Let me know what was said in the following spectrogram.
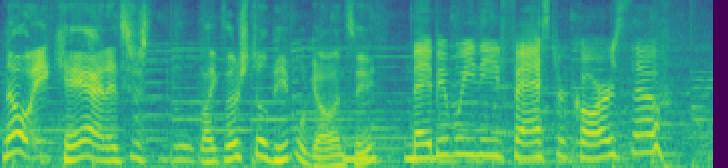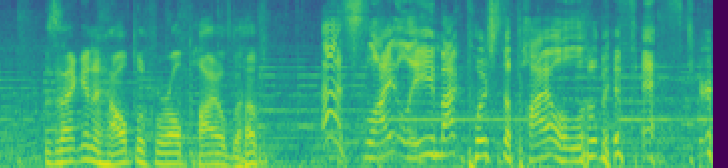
no, it can. It's just like there's still people going. See, Maybe we need faster cars though. is that going to help if we're all piled up? Uh, slightly. It might push the pile a little bit faster.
